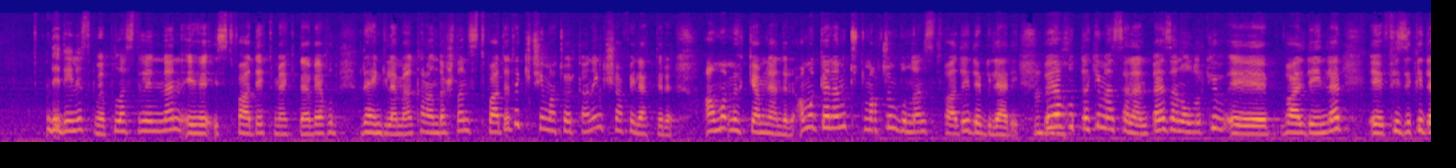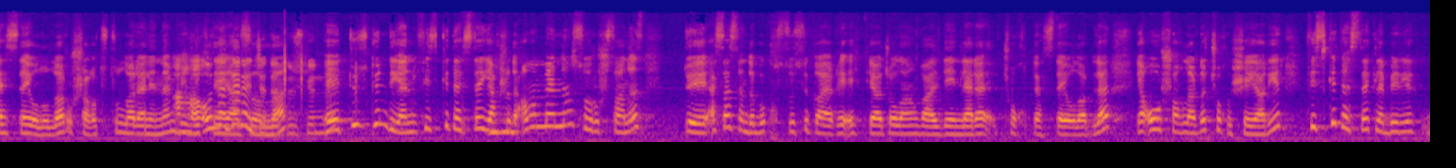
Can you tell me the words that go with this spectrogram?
Dediyiniz kimi plastilindən e, istifadə etməkdə və yaxud rəngləmə, karandaşdan istifadə də kiçik motorikanı inkişaf elətdirir, amma möhkəmləndirir. Amma qələmi tutmaq üçün bundan istifadə edə bilərik. Hı -hı. Və yaxud da ki, məsələn, bəzən olur ki, e, valideynlər e, fiziki dəstək olurlar, uşağı tuturlar əlindən birlikdə yazırlar. Aha, o nə dərəcədə düzgündür? E, düzgündür, yəni fiziki dəstək yaxşıdır. Hı -hı. Amma məndən soruşsanız, əsasən də bu xüsusi qayğıya ehtiyacı olan valideynlərə çox dəstək ola bilər. Yəni o uşaqlarda çox işə yarayır. Fiziki dəstəklə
